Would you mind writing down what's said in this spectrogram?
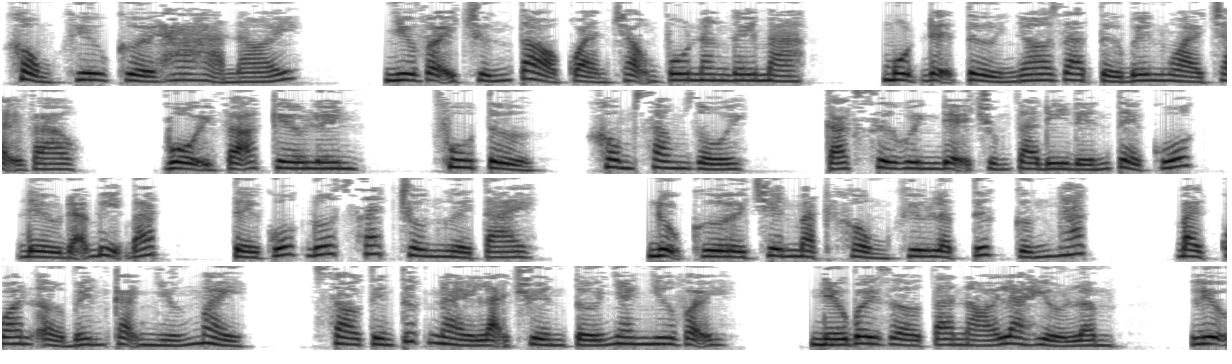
Khổng khiêu cười ha hả nói, như vậy chứng tỏ quản trọng vô năng đây mà. Một đệ tử nho ra từ bên ngoài chạy vào, vội vã kêu lên, phu tử, không xong rồi. Các sư huynh đệ chúng ta đi đến Tề quốc, đều đã bị bắt, Tề quốc đốt xác chôn người tai. Nụ cười trên mặt khổng khiêu lập tức cứng ngắc, bạch quan ở bên cạnh nhướng mày, sao tin tức này lại truyền tới nhanh như vậy? Nếu bây giờ ta nói là hiểu lầm, liệu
